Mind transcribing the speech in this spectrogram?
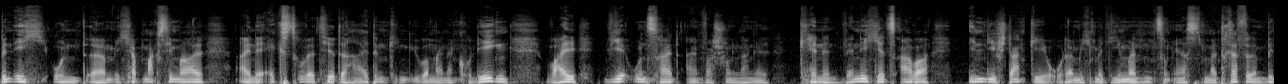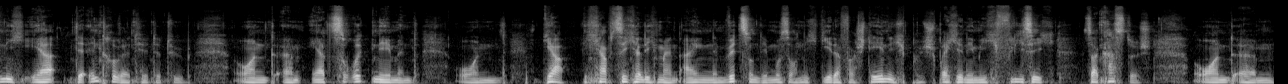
bin ich und ähm, ich habe maximal eine extrovertierte Haltung gegenüber meiner Kollegen, weil wir uns halt einfach schon lange kennen. Wenn ich jetzt aber in die Stadt gehe oder mich mit jemandem zum ersten Mal treffe, dann bin ich eher der introvertierte Typ und ähm, eher zurücknehmend. Und ja, ich habe sicherlich meinen eigenen Witz und den muss auch nicht jeder verstehen. Ich spreche nämlich fließig sarkastisch. Und ähm,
